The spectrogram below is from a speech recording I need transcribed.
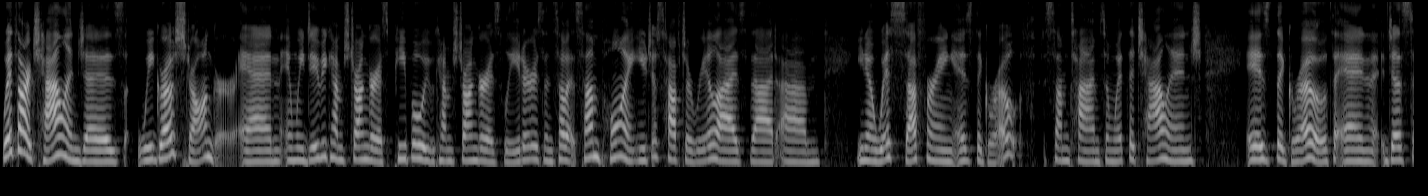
with our challenges, we grow stronger and, and we do become stronger as people, we become stronger as leaders. And so at some point, you just have to realize that, um, you know, with suffering is the growth sometimes, and with the challenge is the growth. And just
